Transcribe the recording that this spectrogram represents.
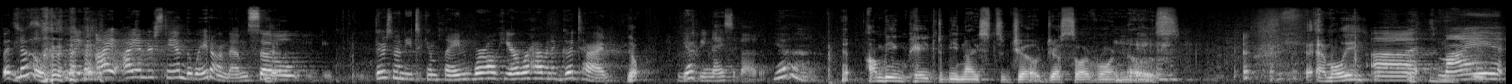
But no, like I, I understand the weight on them, so there's no need to complain. We're all here. We're having a good time. yep We have to be nice about it. Yeah. Yep. I'm being paid to be nice to Joe, just so everyone knows. Emily? Uh, my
